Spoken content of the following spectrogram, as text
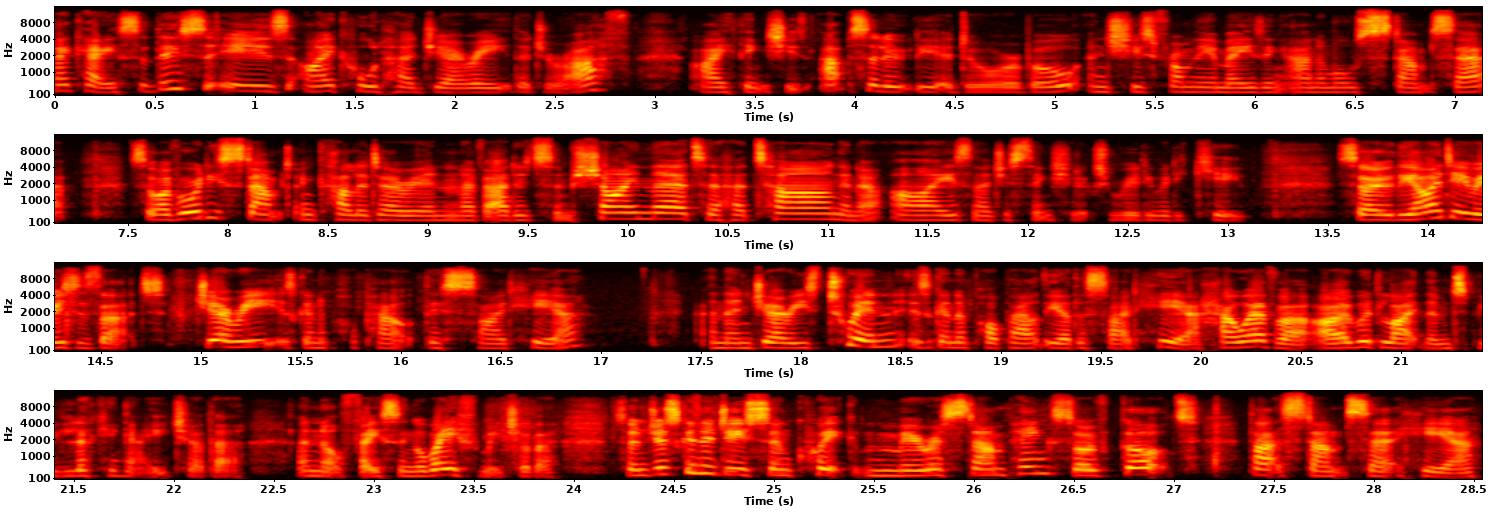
Okay, so this is, I call her Jerry the giraffe. I think she's absolutely adorable and she's from the Amazing Animals stamp set. So I've already stamped and coloured her in and I've added some shine there to her tongue and her eyes and I just think she looks really, really cute. So the idea is, is that Jerry is going to pop out this side here and then Jerry's twin is going to pop out the other side here. However, I would like them to be looking at each other and not facing away from each other. So I'm just going to do some quick mirror stamping. So I've got that stamp set here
